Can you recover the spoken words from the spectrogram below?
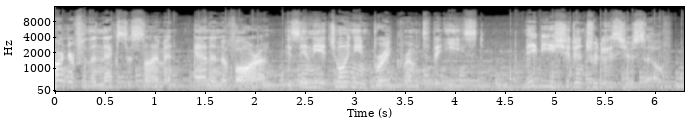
Partner for the next assignment, Anna Navarra, is in the adjoining break room to the east. Maybe you should introduce yourself.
